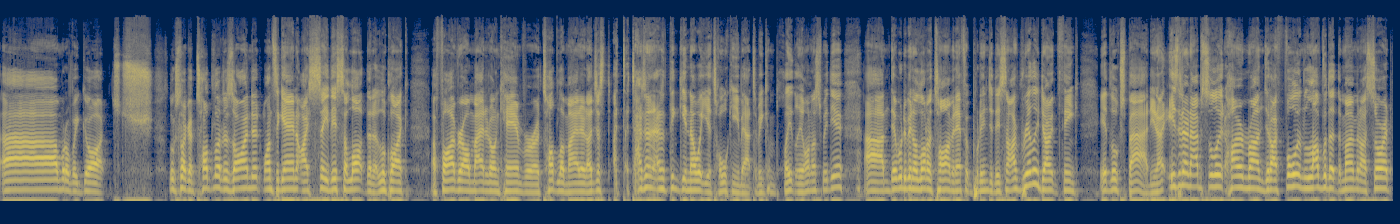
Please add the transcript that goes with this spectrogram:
Uh, what have we got? Looks like a toddler designed it. Once again, I see this a lot that it looked like a five year old made it on Canva or a toddler made it. I just, I, I, don't, I don't think you know what you're talking about, to be completely honest with you. Um, there would have been a lot of time and effort put into this, and I really don't think it looks bad. You know, is it an absolute home run? Did I fall in love with it the moment I saw it?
